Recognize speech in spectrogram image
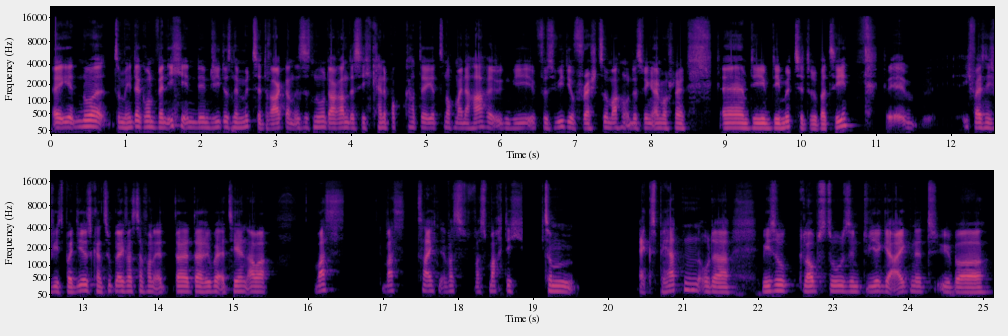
Äh, nur zum Hintergrund, wenn ich in den Gitos eine Mütze trage, dann ist es nur daran, dass ich keine Bock hatte, jetzt noch meine Haare irgendwie fürs Video fresh zu machen und deswegen einfach schnell äh, die, die Mütze drüber ziehe. Äh, ich weiß nicht, wie es bei dir ist, kannst du gleich was davon da, darüber erzählen, aber was, was zeichnet, was, was macht dich zum Experten? Oder wieso glaubst du, sind wir geeignet, über,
